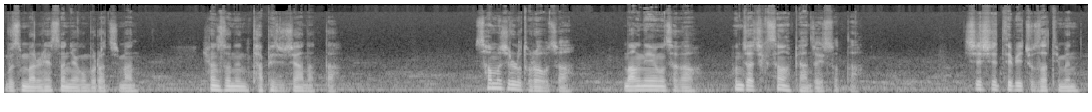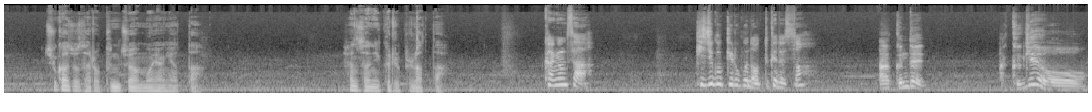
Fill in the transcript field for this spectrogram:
무슨 말을 했었냐고 물었지만 현서는 답해주지 않았다. 사무실로 돌아오자 막내 형사가 혼자 책상 앞에 앉아 있었다. CCTV 조사팀은 추가 조사로 분주한 모양이었다. 현선이 그를 불렀다. 강영사. 기지국 기록은 어떻게 됐어? 아 근데 아 그게요.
